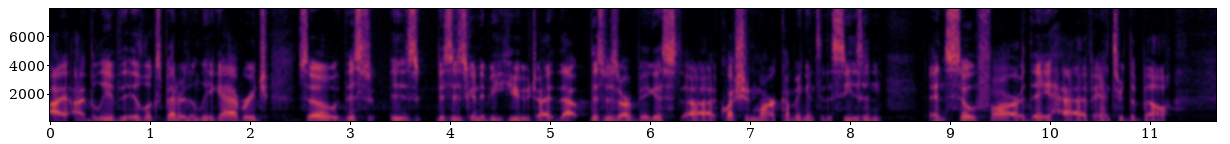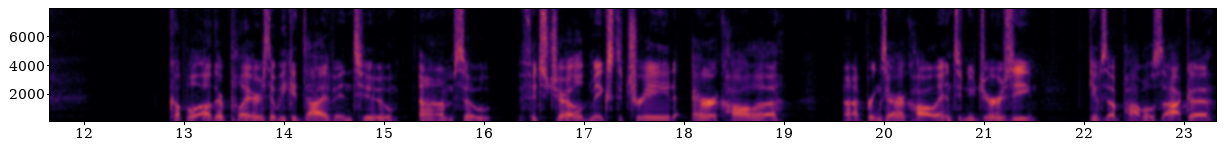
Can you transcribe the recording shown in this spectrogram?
I, I, believe it looks better than league average. So this is this is going to be huge. I, that this was our biggest uh, question mark coming into the season, and so far they have answered the bell couple other players that we could dive into. Um, so Fitzgerald makes the trade. Eric Haula uh, brings Eric Haula into New Jersey, gives up Pavel Zacha.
